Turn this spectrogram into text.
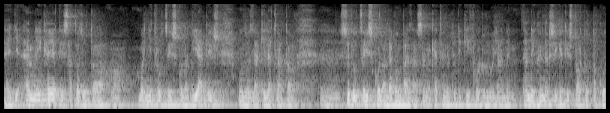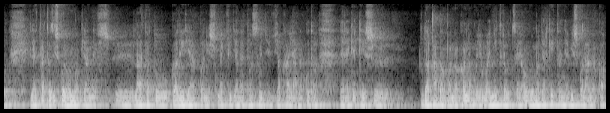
egy emlékhelyet, és hát azóta a vagy Nyitra utca iskola diák is gondozzák, illetve hát a Szövő utca iskola lebombázásának 75. évfordulóján emlékünnepséget is tartottak ott, illetve hát az iskola honlapján is látható galériákban is megfigyelhet az, hogy gyakran járnak oda gyerekek, és tudatában vannak annak, hogy a mai Nyitra utcai angol-magyar kétanyelv iskolának a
